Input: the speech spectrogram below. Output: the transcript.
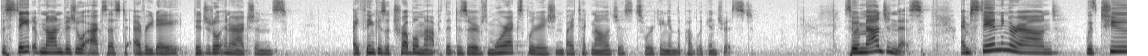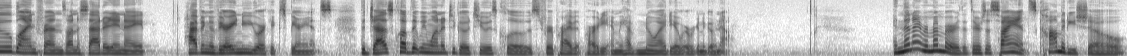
the state of non-visual access to everyday digital interactions, I think is a trouble map that deserves more exploration by technologists working in the public interest. So imagine this. I'm standing around with two blind friends on a Saturday night having a very New York experience. The jazz club that we wanted to go to is closed for a private party, and we have no idea where we're going to go now. And then I remember that there's a science comedy show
